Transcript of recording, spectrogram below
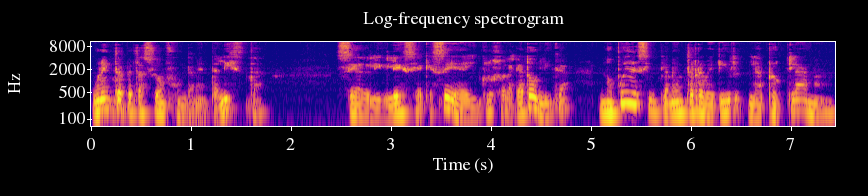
Una interpretación fundamentalista, sea de la iglesia que sea, incluso la católica, no puede simplemente repetir la proclama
